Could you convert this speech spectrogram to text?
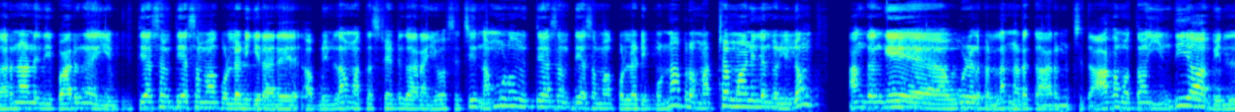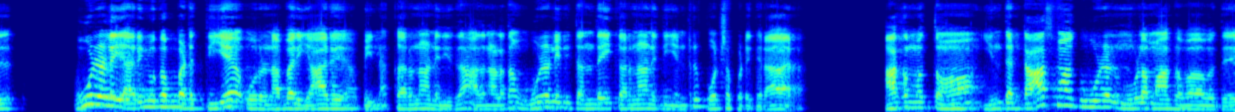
கருணாநிதி பாருங்க வித்தியாசம் வித்தியாசமா கொள்ளடிக்கிறாரு அப்படின்லாம் மற்ற ஸ்டேட்டுக்காரன் யோசிச்சு நம்மளும் வித்தியாசம் வித்தியாசமா கொள்ளடிப்போம்னா அப்புறம் மற்ற மாநிலங்களிலும் அங்கங்கே ஊழல்கள்லாம் நடக்க ஆரம்பிச்சது. ஆக மொத்தம் இந்தியாவில் ஊழலை அறிமுகப்படுத்திய ஒரு நபர் யாரு அப்படின்னா கருணாநிதி தான். அதனாலதான் ஊழலின் தந்தை கருணாநிதி என்று போற்றப்படுகிறார். ஆக மொத்தம் இந்த டாஸ்மாக் ஊழல் மூலமாகவாவது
